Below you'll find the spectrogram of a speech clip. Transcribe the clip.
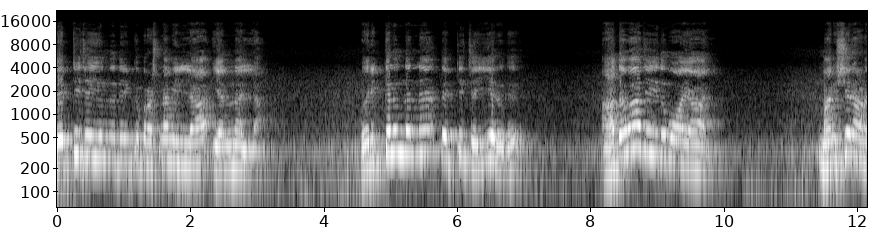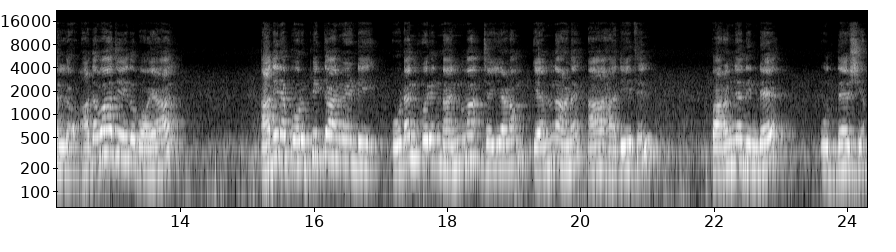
തെറ്റ് ചെയ്യുന്നതിന് പ്രശ്നമില്ല എന്നല്ല. ഒരിക്കലും തന്നെ തെറ്റ് ചെയ്യരുത്. അഥവാ ചെയ്തു പോയാൽ മനുഷ്യനാണല്ലോ. അഥവാ ചെയ്തു പോയാൽ അതിനെ പൊറുപ്പിക്കാൻ വേണ്ടി ഉടൻ ഒരു നന്മ ചെയ്യണം എന്നാണ് ആ ഹദീസിൽ പറഞ്ഞതിന്റെ ഉദ്ദേശ്യം.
